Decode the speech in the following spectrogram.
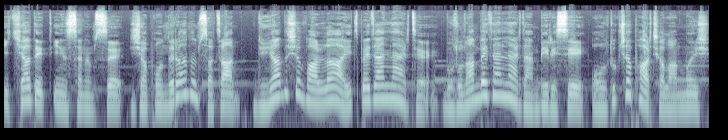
iki adet insanımsı, Japonları anımsatan dünya dışı varlığa ait bedenlerdi. Bulunan bedenlerden birisi oldukça parçalanmış,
